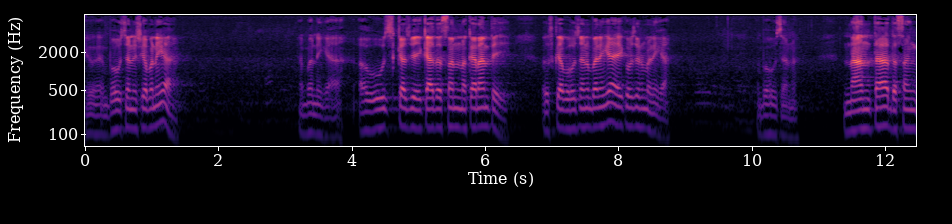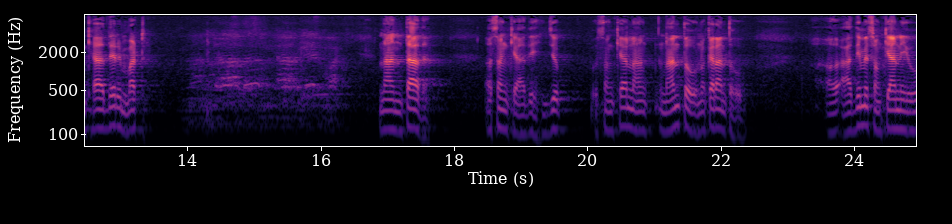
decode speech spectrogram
बहुवचन इसका बनेगा? बनेगा। और उसका जो एकादशन नकारांत है उसका बहुवचन बनेगा एक वचन बनेगा? बहुवचन। नान्ता दसंख्यादेर मठ नान्ताद। असंख्यादि। जो संख्या नान्त हो नकारांत हो आदि में संख्या नहीं हो।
